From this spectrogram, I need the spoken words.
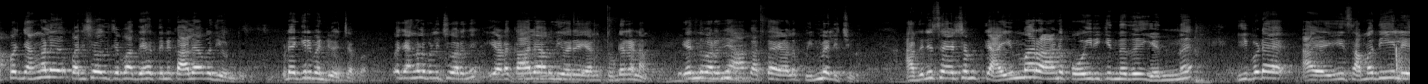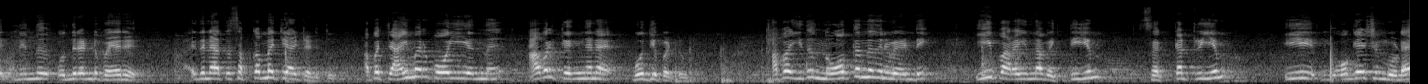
അപ്പം ഞങ്ങൾ പരിശോധിച്ചപ്പോൾ അദ്ദേഹത്തിന് കാലാവധിയുണ്ട് ഇവിടെ എഗ്രിമെന്റ് വെച്ചപ്പോൾ അപ്പോൾ ഞങ്ങൾ വിളിച്ചു പറഞ്ഞ് ഇയാളെ കാലാവധി വരെ അയാൾ തുടരണം. എന്ന് പറഞ്ഞ് ആ കത്ത് അയാൾ പിൻവലിച്ചു. അതിനുശേഷം ടൈമറാണ് പോയിരിക്കുന്നത് എന്ന് ഇവിടെ ഈ സമിതിയിൽ നിന്ന് ഒന്ന് രണ്ട് പേര് ഇതിനകത്ത് സബ് കമ്മിറ്റി ആയിട്ട് എടുത്തു. അപ്പോൾ ടൈമർ പോയി എന്ന് അവർക്കെങ്ങനെ ബോധ്യപ്പെട്ടു? അപ്പോൾ ഇത് നോക്കുന്നതിന് വേണ്ടി ഈ പറയുന്ന വ്യക്തിയും സെക്രട്ടറിയും ഈ യോഗേഷും കൂടെ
